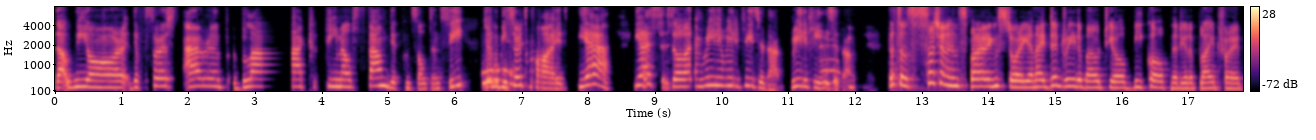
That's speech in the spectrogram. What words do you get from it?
that we are the first Arab Black female founded consultancy to ever be certified. Yeah. Yes. So I'm really, really pleased with that. Really pleased with that. That's a, such an inspiring story. And I did read about your B Corp that you had applied for it.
